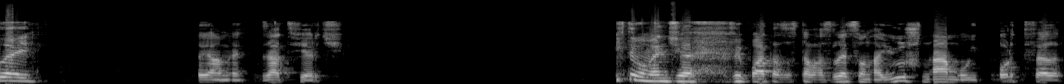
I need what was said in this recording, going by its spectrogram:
Wklej wklejamy zatwierdź. I w tym momencie wypłata została zlecona już na mój portfel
